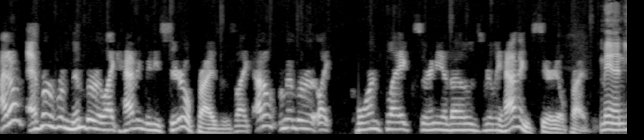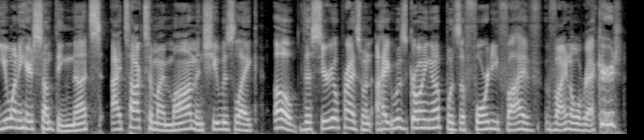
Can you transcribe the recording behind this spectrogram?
I don't ever remember like having many cereal prizes. Like I don't remember like cornflakes or any of those really having cereal prizes. Man, you want to hear something nuts? I talked to my mom and she was like, "Oh, the cereal prize when I was growing up was a 45 vinyl record."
